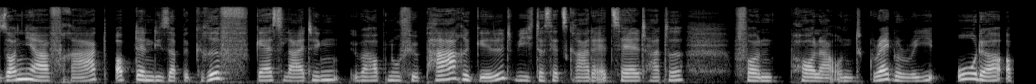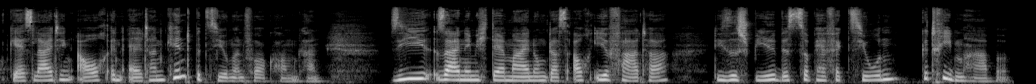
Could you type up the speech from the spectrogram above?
Sonja fragt, ob denn dieser Begriff Gaslighting überhaupt nur für Paare gilt, wie ich das jetzt gerade erzählt hatte, von Paula und Gregory, oder ob Gaslighting auch in Eltern-Kind-Beziehungen vorkommen kann. Sie sei nämlich der Meinung, dass auch ihr Vater dieses Spiel bis zur Perfektion getrieben habe.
